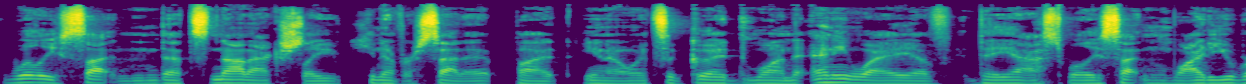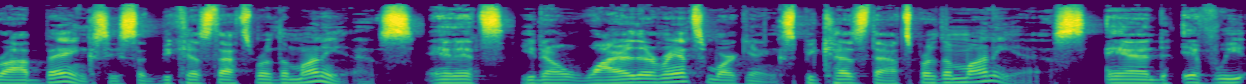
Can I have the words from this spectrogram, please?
Willie Sutton. That's not actually, he never said it, but, you know, it's a good one anyway. Of they asked Willie Sutton, why do you rob banks? He said, because that's where the money is. And it's, you know, why are there ransomware gangs? Because that's where the money is. And if we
